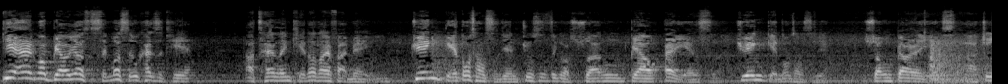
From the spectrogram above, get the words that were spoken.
第二个标要什么时候开始贴啊？才能贴到它的反面？间隔多长时间？就是这个双标二延时，间隔多长时间？双标二延时啊，就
